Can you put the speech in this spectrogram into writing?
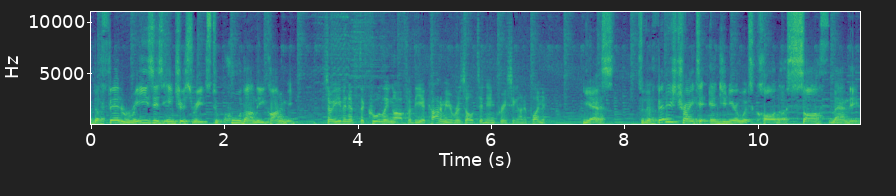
the Fed raises interest rates to cool down the economy. So even if the cooling off of the economy results in increasing unemployment. Yes. So the Fed is trying to engineer what's called a soft landing,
